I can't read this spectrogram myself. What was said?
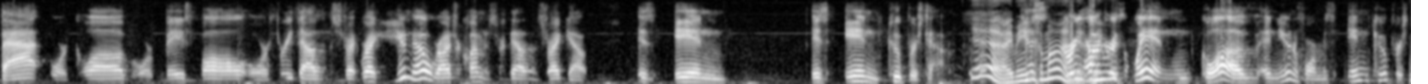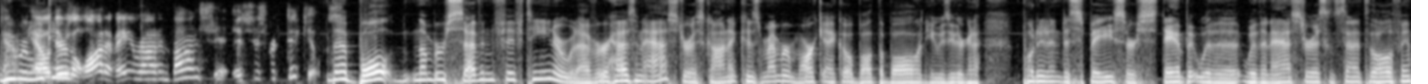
bat or glove or baseball or 3,000 strike. Right, you know, Roger Clemens' 3,000 strikeout is in is in Cooperstown. Yeah, I mean, His come on. 300th win glove and uniforms in Cooperstown. We were looking- there's a lot of A Rod and Bond shit. It's just ridiculous. That bolt number seven fifteen or whatever has an asterisk on it because remember Marc Ecko bought the ball and he was either gonna put it into space or stamp it with a with an asterisk and send it to the Hall of Fame.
